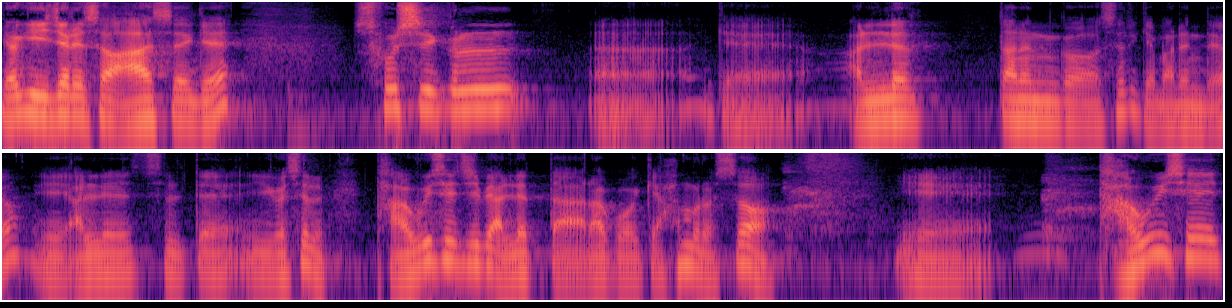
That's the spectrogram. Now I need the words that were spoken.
여기 이절에서 아하스에게 소식을 어, 이게 알렸다는 것을 이렇게 말했는데요. 이 알렸을 때 이것을 다윗의 집에 알렸다라고 이렇게 함으로써 예, 다윗의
